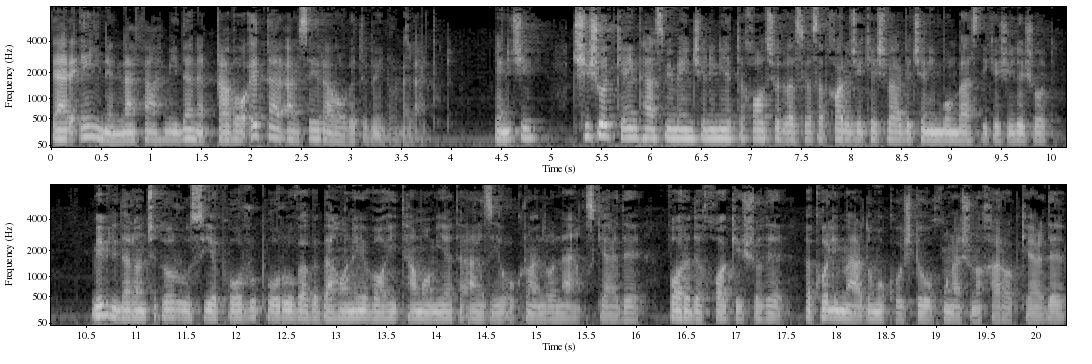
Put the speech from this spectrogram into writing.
در عین نفهمیدن قواعد در عرصه روابط بین الملل بود. یعنی چی؟ چی شد که این تصمیم این چنینی اتخاذ شد و سیاست خارجی کشور به چنین بنبستی کشیده شد؟ می‌بینید الان چطور روسیه پر رو پر رو و به بهانه واهی تمامیت ارزی اوکراین رو نقض کرده وارد خاک شده و کلی مردم رو کشته و خونشون رو خراب کرده؟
